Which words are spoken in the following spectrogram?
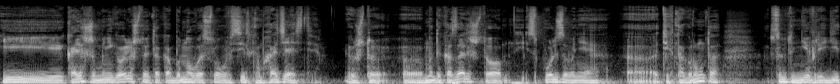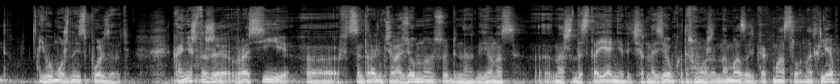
И, конечно, мы не говорим, что это как бы новое слово в сельском хозяйстве. Что э, мы доказали, что использование техногрунта абсолютно не вредит его можно использовать. Конечно же, в России, э, в центральном черноземном особенно, где у нас э, наше достояние, это чернозем, который можно намазывать как масло на хлеб,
